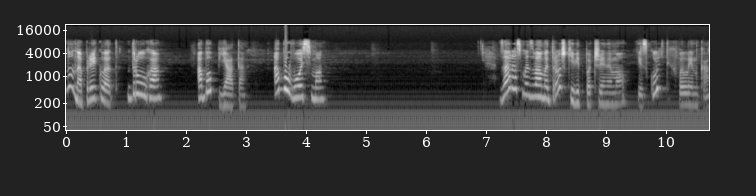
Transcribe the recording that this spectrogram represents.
Ну, наприклад, друга, або п'ята, або восьма. Зараз ми з вами трошки відпочинемо. Фізкульт хвилинка.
